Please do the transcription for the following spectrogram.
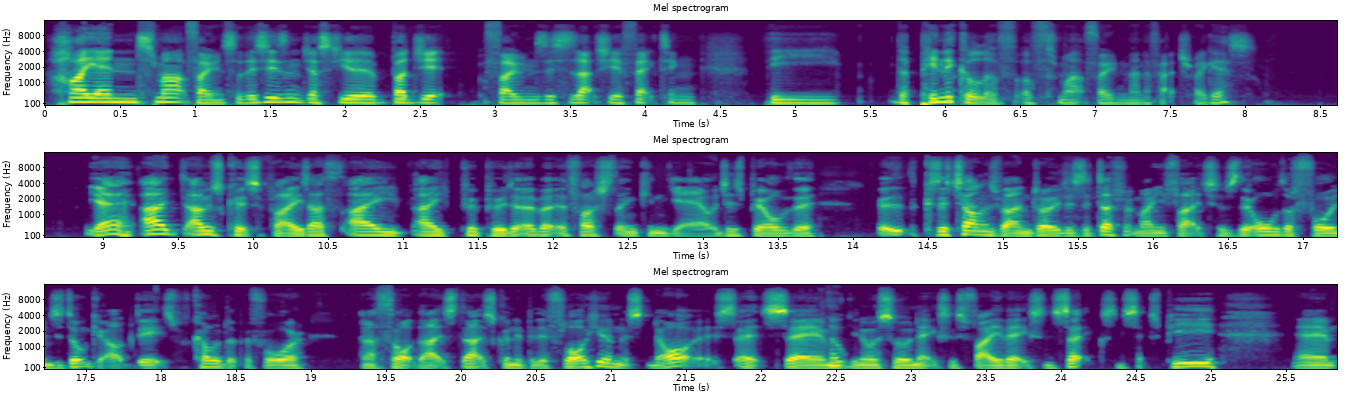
high-end smartphones. So this isn't just your budget phones. This is actually affecting the the pinnacle of, of smartphone manufacture, I guess. Yeah, I I was quite surprised. I I I poo pooed it a bit at first, thinking, yeah, it'll just be all the because the challenge with Android is the different manufacturers, the older phones, they don't get updates. We've covered it before, and I thought that's that's going to be the flaw here, and it's not. It's it's um, you know so Nexus Five X and Six and Six P. Um,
